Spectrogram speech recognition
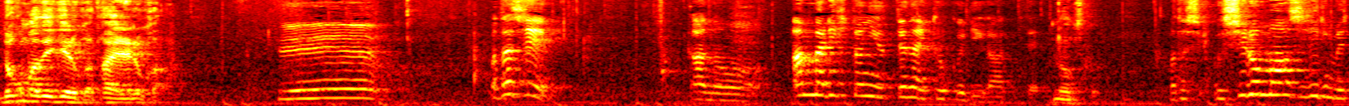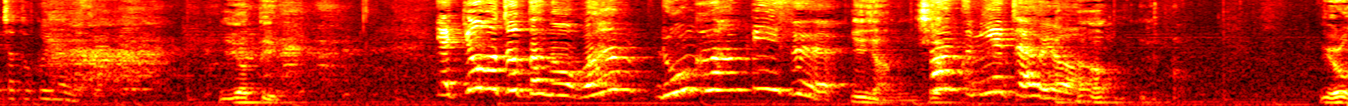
どこまでいけるか耐えれるか。へえ私あのあんまり人に言ってない特技があって。なんですか？私後ろ回し蹴りめっちゃ得意なんですよ。やっていいいや今日ちょっとあのワンロングワンピース。いいじゃん。パンツ見えちゃうよ。あ喜ぶ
